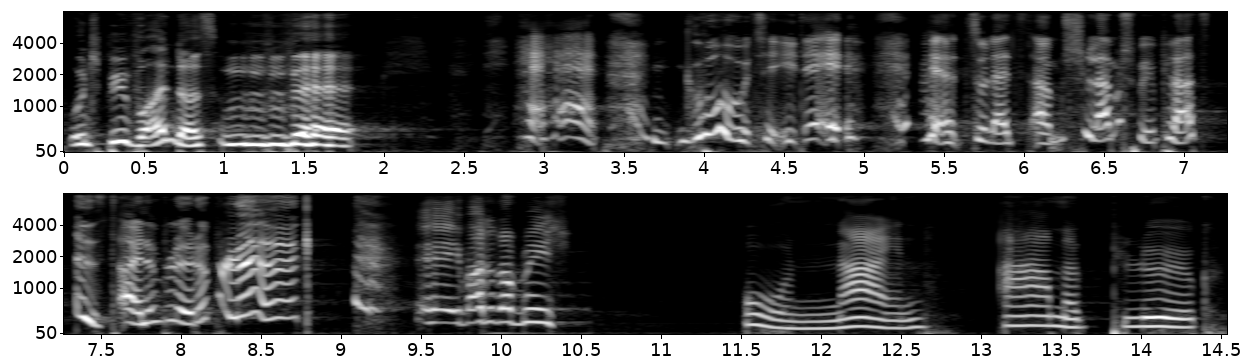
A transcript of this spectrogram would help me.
und spielen woanders. Gute Idee. Wer zuletzt am Schlammspielplatz ist eine blöde Blöck. Hey, wartet auf mich. Oh nein, arme Blöck.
